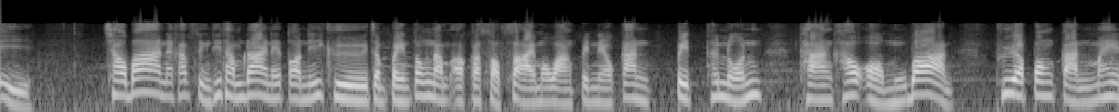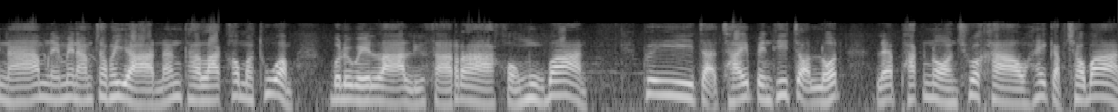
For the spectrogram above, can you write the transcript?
54 ชาวบ้านนะครับ สิ่งที่ทำได้ในตอนนี้คือจำเป็นต้องนำเอากระสอบทรายมาวางเป็นแนวกั้นปิดถนนทางเข้าออกหมู่บ้าน เพื่อป้องกันไม่ให้น้ำในแม่น้ำเจ้าพระยานั้นทะลักเข้ามาท่วมบริเวณลานหรือสาราของหมู่บ้าน เพื่อที่จะใช้เป็นที่จอดรถและพักนอนชั่วคราวให้กับชาวบ้าน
